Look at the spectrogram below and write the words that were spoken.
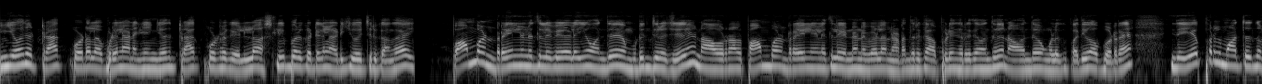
இங்கே வந்து ட்ராக் போடலை அப்படிலாம் எனக்கு இங்கே வந்து ட்ராக் போடுறதுக்கு எல்லா ஸ்லீப்பர் கட்டைகளும் அடுக்கி வச்சுருக்காங்க. பாம்பன் ரயில் நிலையத்தில் வேலையும் வந்து முடிஞ்சிருச்சு. நான் ஒரு நாள் பாம்பன் ரயில் நிலையத்தில் என்னென்ன வேலை நடந்திருக்கு அப்படிங்கிறத வந்து நான் வந்து உங்களுக்கு பதிவாக போடுறேன். இந்த ஏப்ரல் மாதத்து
